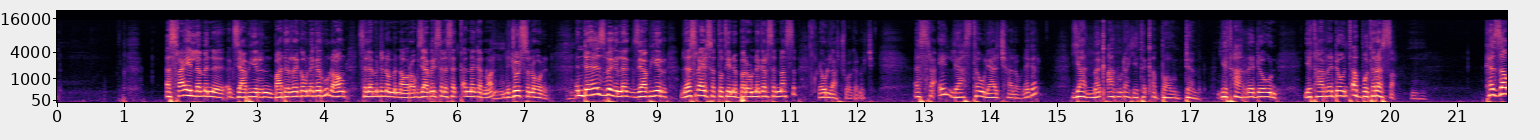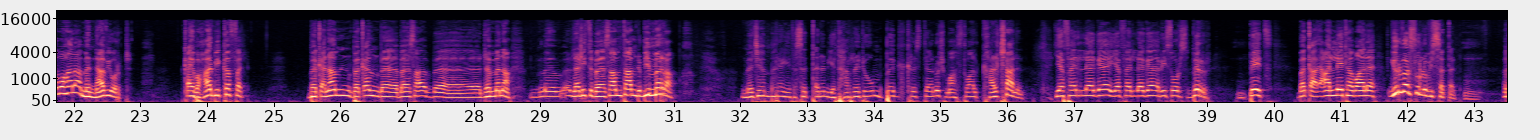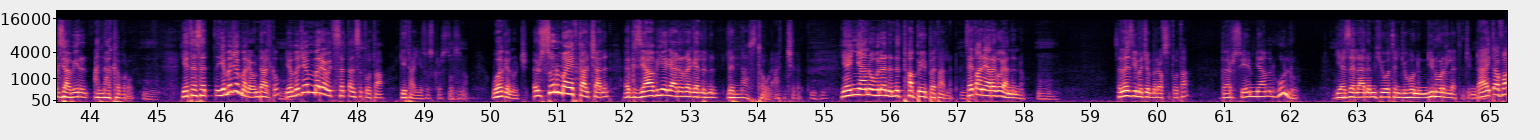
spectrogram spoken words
እስራኤል ለምን እግዚአብሔርን ባደረገው ነገር ሁሉ አሁን ስለምንድን ነው የምናወራው? እግዚአብሔር ስለሰጠን ነገር ነው ልጆች ስለሆንን። እንደ ህዝብ ለእግዚአብሔር ለእስራኤል ሰጥቶት የነበረውን ነገር ስናስብ የሁላችሁ ወገኖቼ እስራኤል ሊያስተውል ያልቻለው ነገር ያን መቃኑ ላይ የተቀባውን ደም የታረደውን የታረደውን ጠቦት ረሳ ከዛ በኋላ መና ቢወርድ ቀይ ባህር ቢከፈል በቀናም በቀን በደመና ሌሊት በሳምንት አምድ ቢመራ መጀመሪያ የተሰጠንን የታረደውን በግ ክርስቲያኖች ማስተዋል ካልቻልን የፈለገ የፈለገ resource ብር ቤት በቃ አለ የተባለ universe ሁሉ ቢሰጠን እግዚአብሔርን አናከብረው የመጀመሪያው እንዳልከው የመጀመሪያው የተሰጠን ስጦታ ጌታ ኢየሱስ ክርስቶስ ነው። ወገኖች እርሱን ማየት ካልቻልን እግዚአብሔር ያደረገልንን ልናስተውል አንችልም። የእኛ ነው ብለን እንታበይበታለን። ሰይጣን ያደረገው ያንን ነው። ስለዚህ የመጀመሪያው ስጦታ በእርሱ የሚያምን ሁሉ የዘላለም ህይወት እንዲሆን እንዲኖርለት እንጂ እንዳይጠፋ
